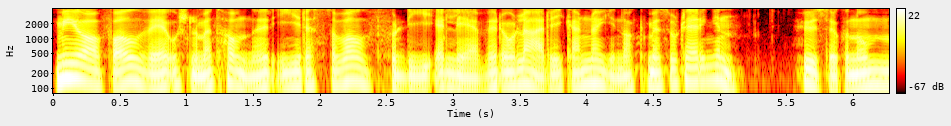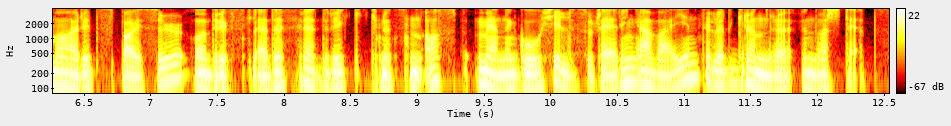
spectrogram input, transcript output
Mye avfall ved OsloMet havner i restavall fordi elever og lærere ikke er nøye nok med sorteringen. Husøkonom Marit Spicer og driftsleder Fredrik Knutsen Asp mener god kildesortering er veien til et grønnere universitet.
